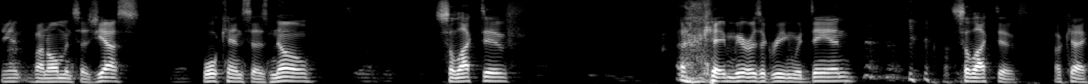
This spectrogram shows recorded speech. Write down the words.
Dan Von Allmen says yes. Wolken says no. Selective. Okay, Mira's agreeing with Dan. Selective. Okay.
